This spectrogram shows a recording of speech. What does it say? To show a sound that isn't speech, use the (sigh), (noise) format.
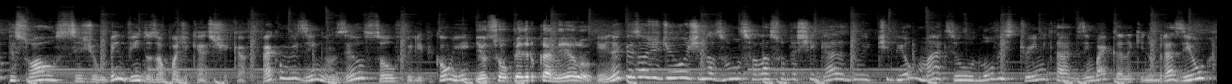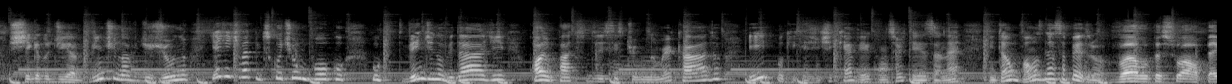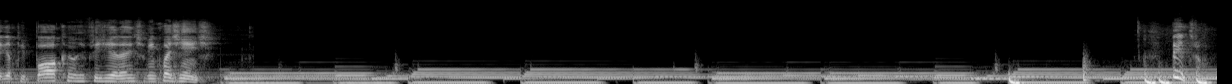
Olá pessoal, sejam bem-vindos ao podcast Café com Vizinhos. Eu sou o Felipe Conwi. E eu sou o Pedro Camelo. E no episódio de hoje nós vamos falar sobre a chegada do HBO Max, o novo streaming que está desembarcando aqui no Brasil. Chega no dia 29 de junho e a gente vai discutir um pouco o que vem de novidade, qual é o impacto desse streaming no mercado e o que, que a gente quer ver com certeza, né? Então vamos nessa, Pedro. Vamos pessoal, pega a pipoca e o refrigerante, vem com a gente.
